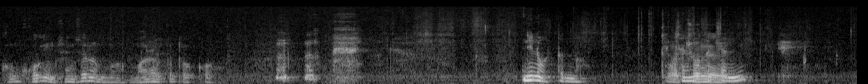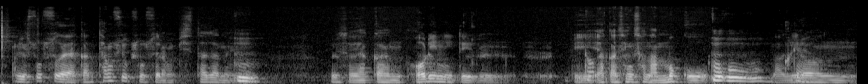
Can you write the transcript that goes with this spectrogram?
고, 고기 생선은 뭐 말할 것도 없고. 니는 어떻노? 괜찮니? 저는- 괜찮니? 이 소스가 약간 탕수육 소스랑 비슷하잖아요. 그래서 약간 어린이들 이 또- 약간 생선 안 먹고 응, 응, 응. 막 그래. 이런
